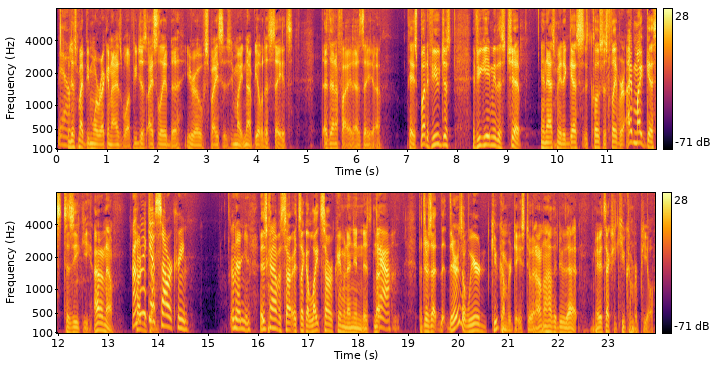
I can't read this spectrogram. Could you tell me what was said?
Yeah. this might be more recognizable. If you just isolated the Gyro spices, you might not be able to say it's identify it as a uh, taste. But if you just if you gave me this chip and asked me to guess its closest flavor, I might guess tzatziki. I don't know. It's I might guess tell. sour cream, and onion. It's kind of a sour. It's like a light sour cream and onion. It's not. Yeah. But there's a there is a weird cucumber taste to it. I don't know how they do that. Maybe it's actually cucumber peel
